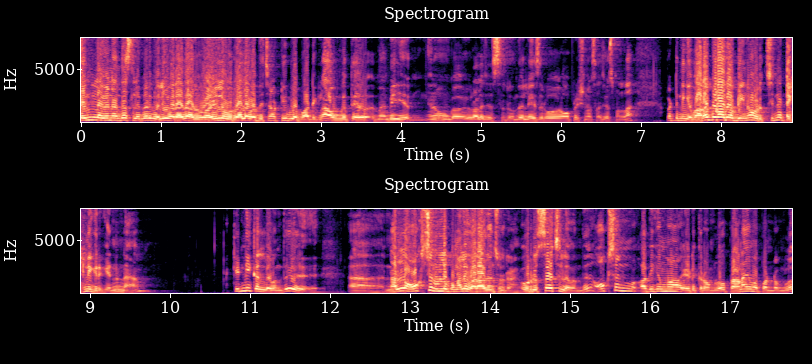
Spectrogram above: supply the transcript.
டென்னில் வேணும் இருந்தால் சில பேருக்கு வெளியே வராது. அது வழியில் ஒரு வேலை வந்துச்சுன்னா டியூப்ல பாட்டிக்கலாம் அவங்க தேவை மேபி ஏன்னா உங்கள் யூராலஜிஸ்ட் வந்து லேசரோ ஆப்ரேஷனோ சஜஸ்ட் பண்ணலாம். பட் நீங்கள் வரக்கூடாது அப்படின்னா ஒரு சின்ன டெக்னிக் இருக்குது என்னென்னா கிட்னி வந்து நல்ல ஆக்சிஜன் உள்ள போனாலே வராதுன்னு சொல்றாங்க. ஒரு ரிசர்ச்ல வந்து ஆக்சிஜன் அதிகமா எடுக்கிறவங்களோ பிராணாயாமம் பண்றவங்களோ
